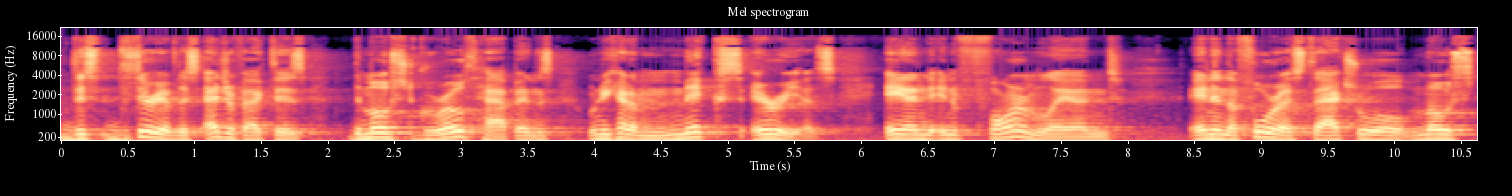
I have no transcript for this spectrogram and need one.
this the theory of this edge effect is the most growth happens when you kind of mix areas. And in farmland and in the forest, the actual most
